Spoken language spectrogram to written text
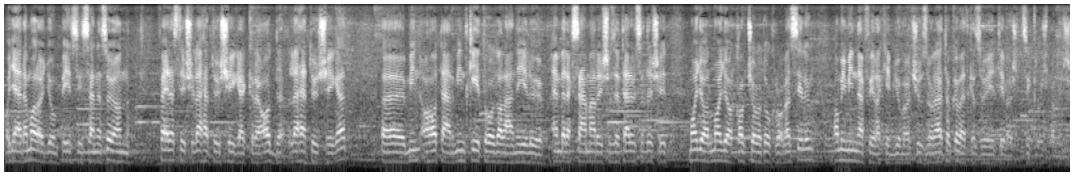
hogy erre maradjon pénz, hiszen ez olyan fejlesztési lehetőségekre ad lehetőséget, a határ mindkét oldalán élő emberek számára, és ezért természetesen magyar-magyar kapcsolatokról beszélünk, ami mindenféleképp gyümölcsöző lehet a következő 7 éves ciklusban is.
